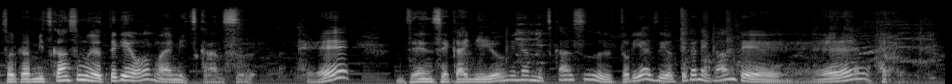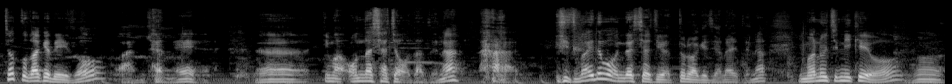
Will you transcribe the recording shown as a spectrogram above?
それから三つ関数も寄ってけよ。お前三つ関数。え？全世界に有名な蜜関数、とりあえず寄ってかねえかんて。え？ちょっとだけでいいぞ。あんたね。今、女社長だぜな。いつまでも女社長やっとるわけじゃないぜな。今のうちに行けよ。うん。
